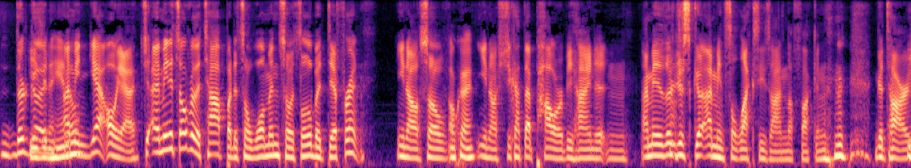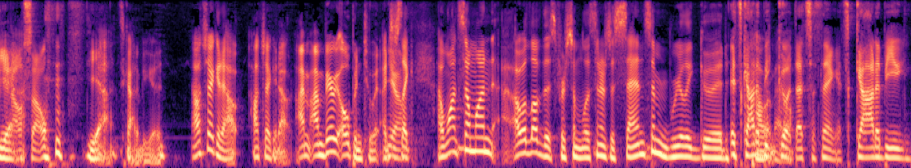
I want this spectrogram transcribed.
they're good. to I mean, yeah, oh yeah. I mean, it's over the top, but it's a woman, so it's a little bit different. You know, so Okay. You know, she's got that power behind it, and I mean, they're just good. I mean, so Lexi's on the fucking guitar, you Yeah. know. So yeah, it's got to be good. I'll check it out. I'll check it out. I'm I'm very open to it. I just Yeah. like I want someone. I would love this for some listeners to send some really good. it's got to be metal. good. That's the thing. It's got to be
